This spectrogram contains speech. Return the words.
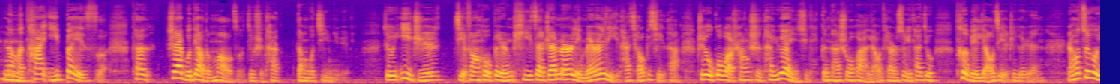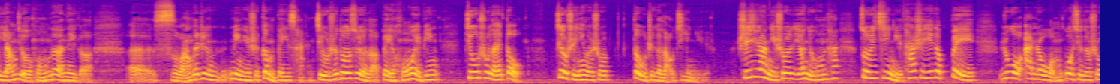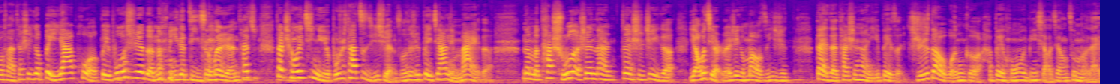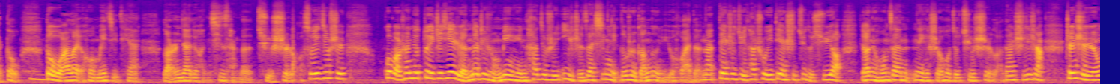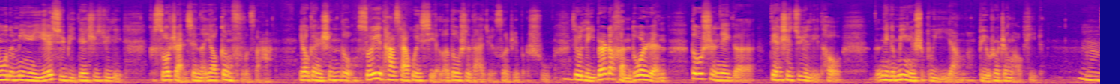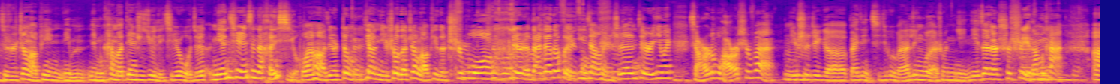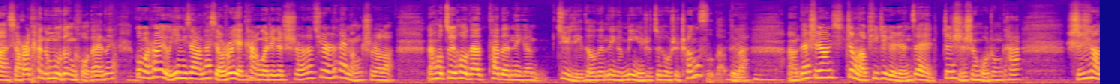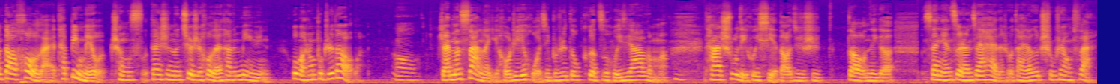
那么他一辈子，他摘不掉的帽子就是他当过妓女，就一直解放后被人批在宅门里没人理他，瞧不起他。只有郭宝昌是他愿意去跟他说话聊天，所以他就特别了解这个人。然后最后杨九红的那个呃死亡的这个命运是更悲惨，九十多岁了被红卫兵揪出来斗，就是因为说斗这个老妓女。实际上，你说杨九红她作为妓女，她是一个被如果按照我们过去的说法，她是一个被压迫、被剥削的那么一个底层的人。她她成为妓女也不是她自己选择的，是被家里卖的。那么她赎了身，但但是这个姚姐儿的这个帽子一直戴在她身上一辈子，直到文革还被红卫兵小将这么来斗，斗完了以后没几天，老人家就很凄惨的去世了。所以就是。郭宝山就对这些人的这种命运，他就是一直在心里都是耿耿于怀的。那电视剧，他出于电视剧的需要，杨景红在那个时候就去世了。但实际上，真实人物的命运也许比电视剧里所展现的要更复杂，要更生动，所以他才会写了《都是大角色》这本书。就里边的很多人都是那个电视剧里头那个命运是不一样的。比如说郑老皮。嗯，就是郑老屁，你们你们看到电视剧里，其实我觉得年轻人现在很喜欢哈，就是郑像你说的郑老屁的吃播，就是大家都很印象很深，就是因为小孩都不好好吃饭，于是这个白景琦就会把他拎过来说，你你在那吃吃给他们看啊，小孩看的目瞪口呆。那郭宝昌有印象，他小时候也看过这个吃，他确实太能吃了。然后最后他他的那个剧里头的那个命运是最后是撑死的，对吧？嗯，但实际上郑老屁这个人在真实生活中他。实际上到后来，他并没有撑死，但是呢，确实后来他的命运，郭宝生不知道了。哦，宅门散了以后，这些伙计不是都各自回家了吗？他书里会写到，就是到那个三年自然灾害的时候，大家都吃不上饭，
